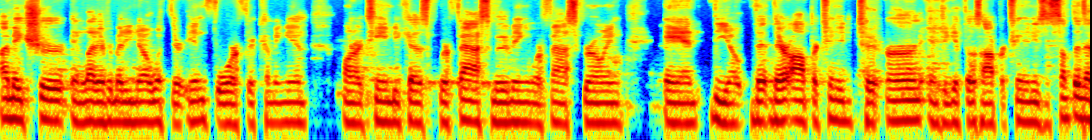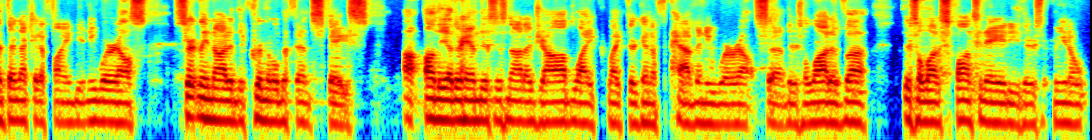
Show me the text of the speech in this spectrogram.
I make sure and let everybody know what they're in for if they're coming in on our team because we're fast moving, we're fast growing, and you know the, their opportunity to earn and to get those opportunities is something that they're not going to find anywhere else. Certainly not in the criminal defense space. Uh, on the other hand, this is not a job like like they're going to have anywhere else. Uh, there's a lot of uh, there's a lot of spontaneity. There's you know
